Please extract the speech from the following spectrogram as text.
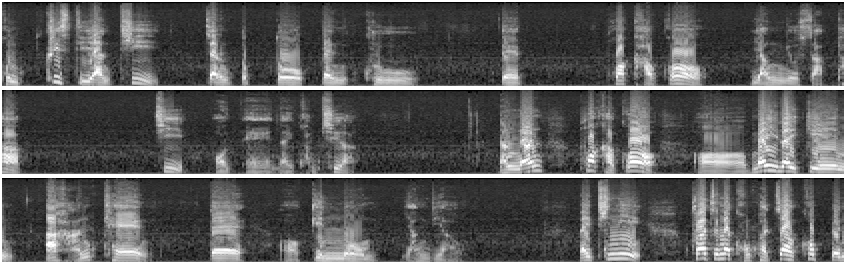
คนคริสเตียนที่จริญเติบโตเป็นครู แต่พวกเขาก็ยังอยู่สภาพ ที่อ่อนแอในความเชื่อ ดังนั้นพวกเขาก็ไม่ได้กินอาหารแข็งแต่กินนมอย่างเดียวในที่นี้พระเจ้าของพระเจ้าก็เป็น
